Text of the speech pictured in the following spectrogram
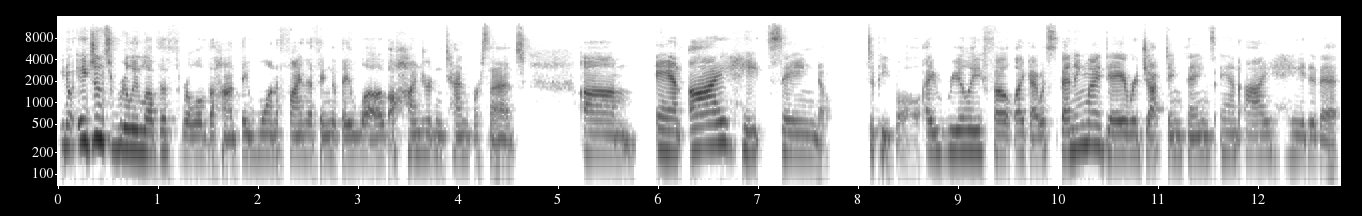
you know, agents really love the thrill of the hunt. They want to find the thing that they love 110%. Um, and I hate saying no to people. I really felt like I was spending my day rejecting things and I hated it.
